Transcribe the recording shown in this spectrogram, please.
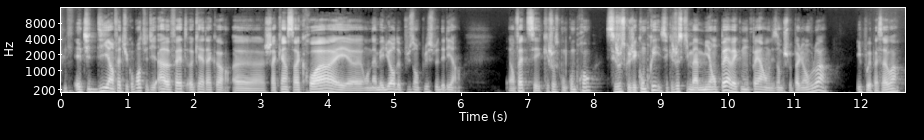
et tu te dis, en fait, tu comprends, tu te dis, ah, au fait, ok, d'accord, euh, chacun sa croix et euh, on améliore de plus en plus le délire. Et en fait, c'est quelque chose qu'on comprend. C'est quelque chose que j'ai compris. C'est quelque chose qui m'a mis en paix avec mon père en me disant, je peux pas lui en vouloir. Il pouvait pas savoir.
